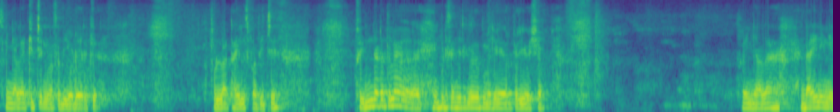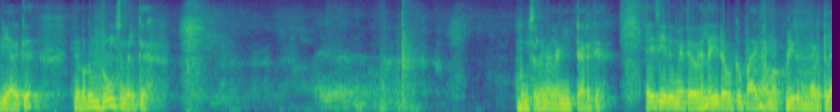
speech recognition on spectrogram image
ஸோ இங்கெல்லாம் கிச்சன் வசதியோடு இருக்குது ஃபுல்லாக டைல்ஸ் பதிச்சு. ஸோ இந்த இடத்துல இப்படி செஞ்சுருக்கிறது உண்மையிலேயே ஒரு பெரிய விஷயம். ஸோ இங்கால டைனிங் ஏரியா இருக்குது இந்த பக்கம் ரூம்ஸும் இருக்குது ரூம்ஸ் எல்லாம் நல்லா நீட்டாக இருக்குது ஏசி எதுவுமே தேவையில்லை. இரவுக்கு பயங்கரமாக குளிரும் இந்த இடத்துல.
